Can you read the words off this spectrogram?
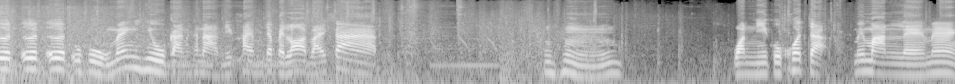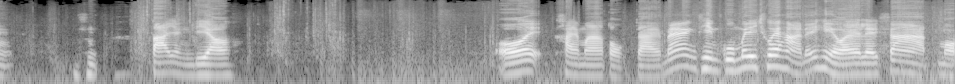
อึดอึดอึดโอ้โหแม่งฮิวกันขนาดนี้ใครมันจะไปรอดไว้ศาสตร์อือหือวันนี้กูโคตรจะไม่มันเลยแม่ง ตายอย่างเดียว โอ้ย ใครมาตกใจ แม่งทีมกูไม่ได้ช่วยหาได้เหวอะไรเลยศาสตร์หมอ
